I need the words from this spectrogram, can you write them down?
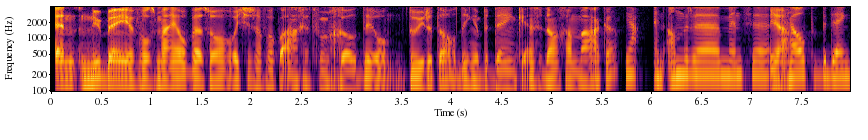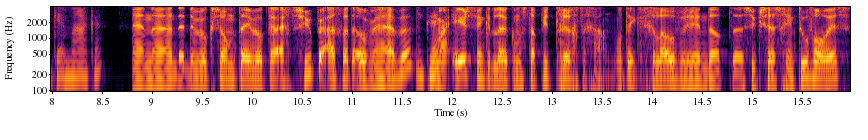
En nu ben je volgens mij al best wel, wat je zelf ook al aangeeft, voor een groot deel. Doe je dat al? Dingen bedenken en ze dan gaan maken? Ja, en andere mensen helpen bedenken en maken. En eh, daar wil ik zo meteen wil ik daar echt super uitgebreid over hebben. Maar eerst vind ik het leuk om een stapje terug te gaan. Want ik geloof erin dat eh, succes geen toeval is.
